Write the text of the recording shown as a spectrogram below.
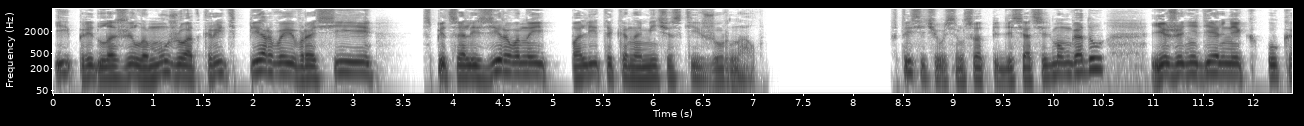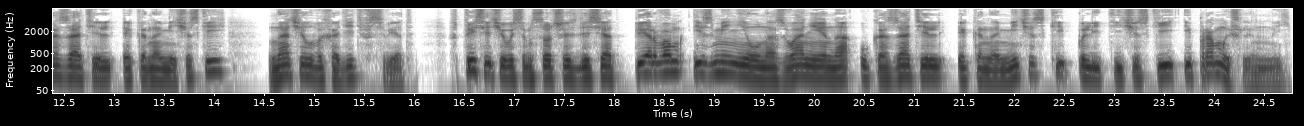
и предложила мужу открыть первый в России специализированный политэкономический журнал. В 1857 году еженедельник «Указатель экономический» начал выходить в свет. В 1861 изменил название на указатель «Экономический, политический и промышленный».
